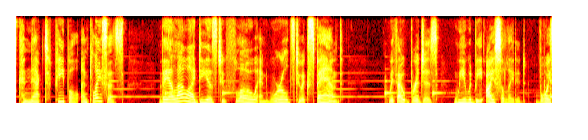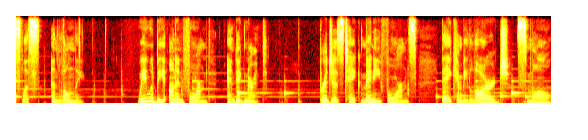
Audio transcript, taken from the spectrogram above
connect people and places. They allow ideas to flow and worlds to expand. Without bridges, we would be isolated, voiceless, and lonely. We would be uninformed and ignorant. Bridges take many forms. They can be large, small,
